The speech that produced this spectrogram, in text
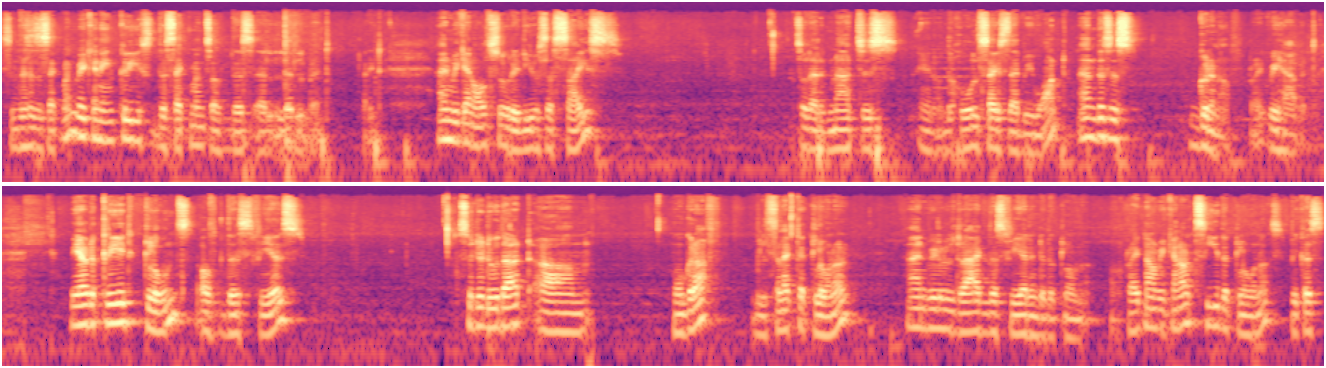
So this is a segment. We can increase the segments of this a little bit, right? And we can also reduce the size so that it matches you know the hole size that we want. And this is good enough, right? We have it. We have to create clones of the spheres so to do that, um, MoGraph will select a cloner and we will drag the sphere into the cloner. Right now we cannot see the cloners because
